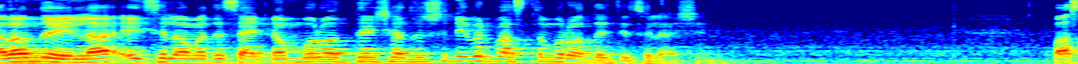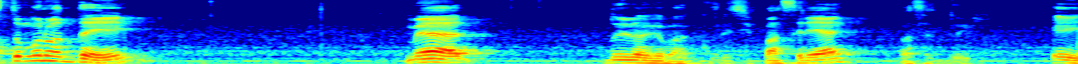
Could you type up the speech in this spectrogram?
আলহামদুলিল্লাহ, এই ছিল আমাদের চার নম্বর অধ্যায় সাজেশন এবার পাঁচ নম্বর অধ্যায়তে চলে আসেন। পাঁচ নম্বর অধ্যায়ে ম্যাথ দুই ভাগে ভাগ করেছি। পাঁচের এক, পাঁচের দুই। এই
